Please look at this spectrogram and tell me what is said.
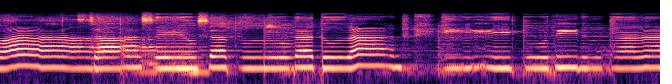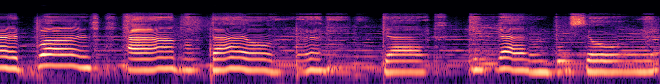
ay Sasayaw sa tulog at ulan Iikutin ang karat buwan Habang tayo nagdag Tila ng pusong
